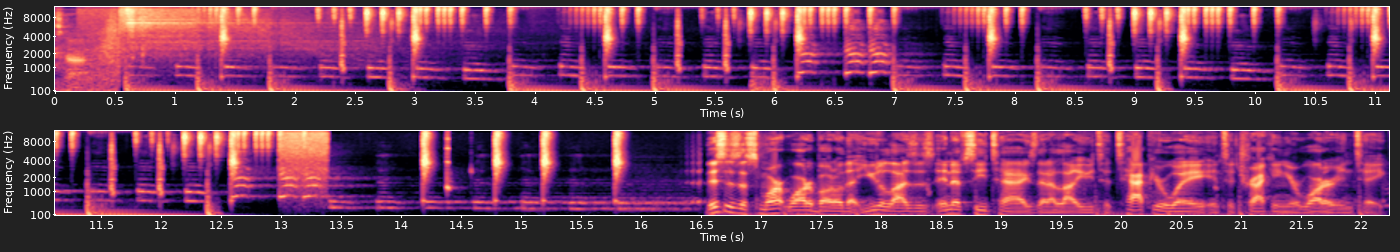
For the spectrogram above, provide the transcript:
Tap. This is a smart water bottle that utilizes NFC tags that allow you to tap your way into tracking your water intake.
